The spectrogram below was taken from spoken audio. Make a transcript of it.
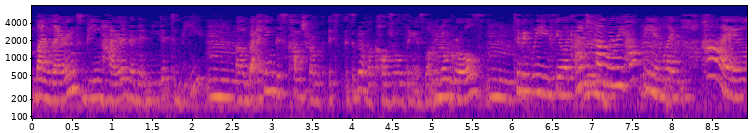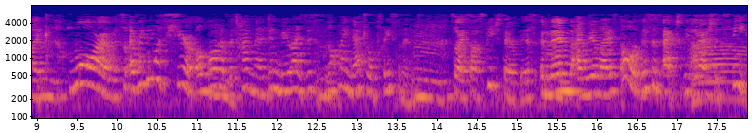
my larynx being higher than it needed to be. Mm. Um, but I think this comes from it's, it's a bit of a cultural thing as well. You know, Mm. girls Mm. typically you feel like I just sound really happy and like Mm. high and like Mm. warm. So everything was here a lot of the time, and I didn't realize this is not my natural placement. So I saw a speech therapist, and then I realized, oh, this is actually where I should Ah. speak.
